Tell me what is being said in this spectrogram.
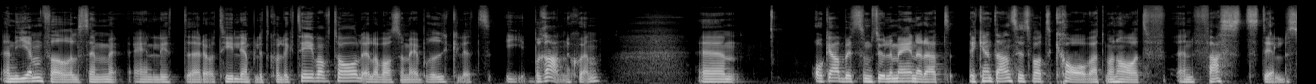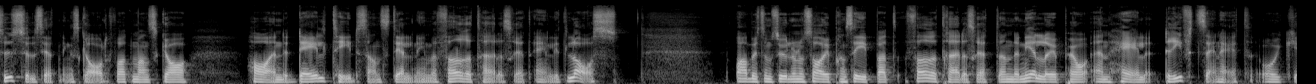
en jämförelse med, enligt eh, då, tillämpligt kollektivavtal eller vad som är brukligt i branschen. Ehm, och Arbetsdomstolen menade att det kan inte anses vara ett krav att man har ett, en fastställd sysselsättningsgrad för att man ska ha en deltidsanställning med företrädesrätt enligt LAS. Och Arbetsdomstolen sa i princip att företrädesrätten den gäller ju på en hel driftsenhet och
